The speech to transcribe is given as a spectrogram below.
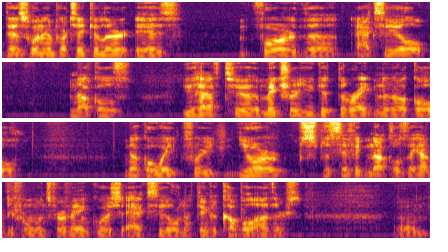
This one in particular is for the axial knuckles. You have to make sure you get the right knuckle knuckle weight for your specific knuckles. They have different ones for Vanquish, Axial, and I think a couple others. Um,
